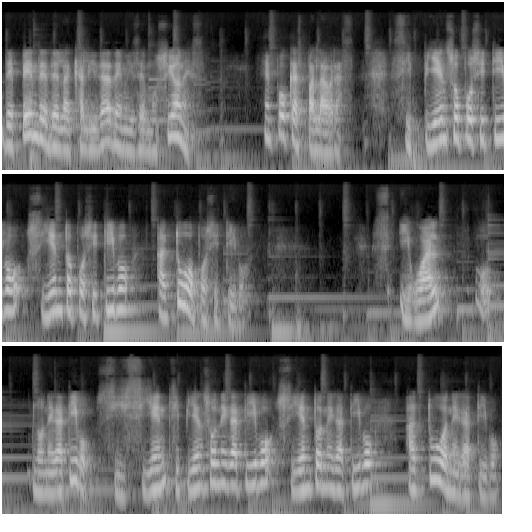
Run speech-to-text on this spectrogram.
depende de la calidad de mis emociones. En pocas palabras, si pienso positivo, siento positivo, actúo positivo. Igual lo negativo, si, pienso negativo, siento negativo, actúo negativo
